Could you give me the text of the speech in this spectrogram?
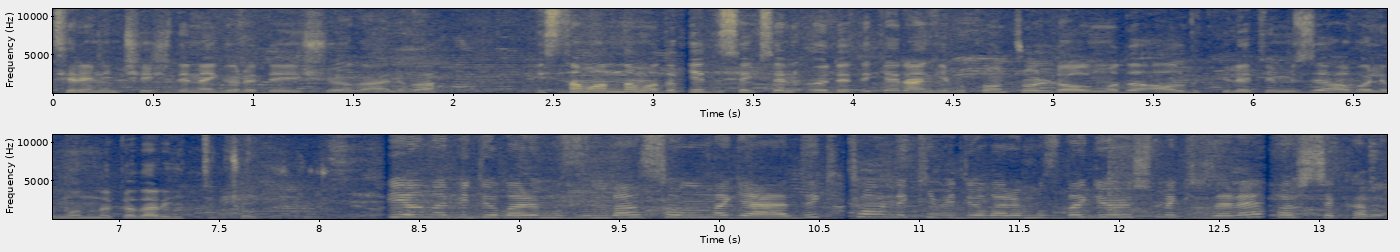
trenin çeşidine göre değişiyor galiba. Biz tam anlamadık. 7.80'i ödedik. Herhangi bir kontrol de olmadı. Aldık biletimizi havalimanına kadar gittik çok şükür. Viyana videolarımızın da sonuna geldik. Sonraki videolarımızda görüşmek üzere. Hoşçakalın.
